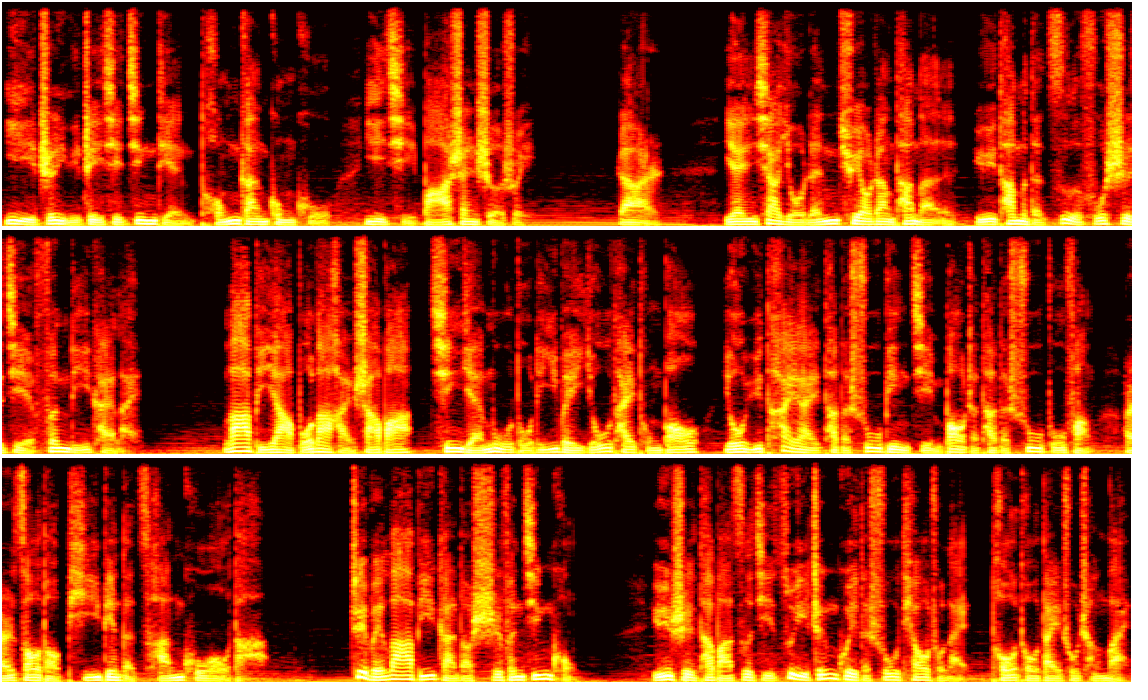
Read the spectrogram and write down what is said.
一直与这些经典同甘共苦，一起跋山涉水。然而，眼下有人却要让他们与他们的字符世界分离开来。拉比亚·伯拉罕·沙巴亲眼目睹了一位犹太同胞由于太爱他的书并紧抱着他的书不放而遭到皮鞭的残酷殴打。这位拉比感到十分惊恐，于是他把自己最珍贵的书挑出来，偷偷带出城外，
